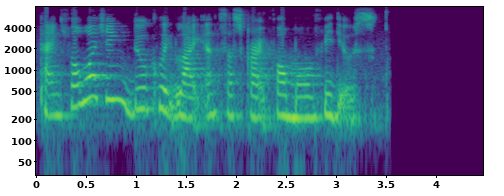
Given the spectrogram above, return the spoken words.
Thanks for watching. Do click like and subscribe for more videos.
